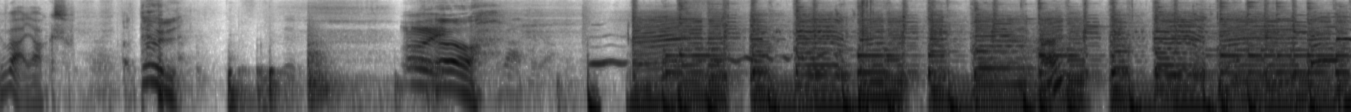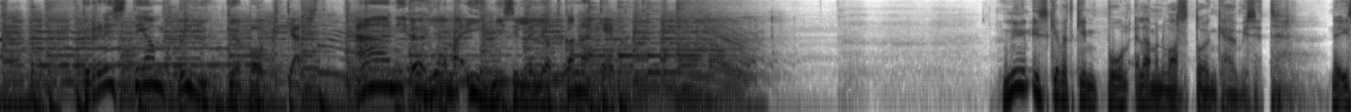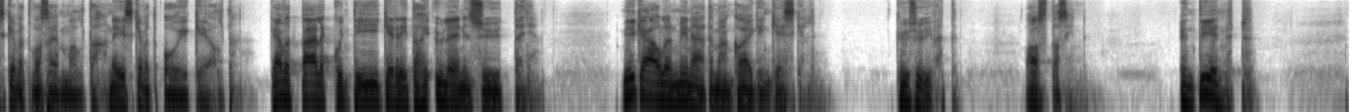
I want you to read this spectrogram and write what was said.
Hyvä jakso. Kyllä. Joo. Christian Pyykkö podcast. Ääniöhjelmä ihmisille, jotka näkevät. Niin iskevät kimppuun elämän vastoinkäymiset. Ne iskevät vasemmalta, ne iskevät oikealta. Käyvät päälle kuin tiikeri tai yleinen syyttäjä. Mikä olen minä tämän kaiken keskellä? Kysyivät. Vastasin. En tiennyt.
